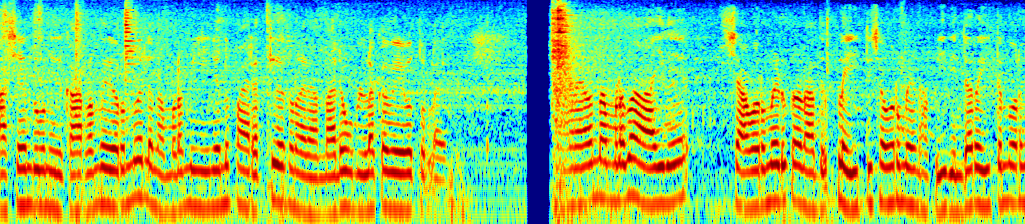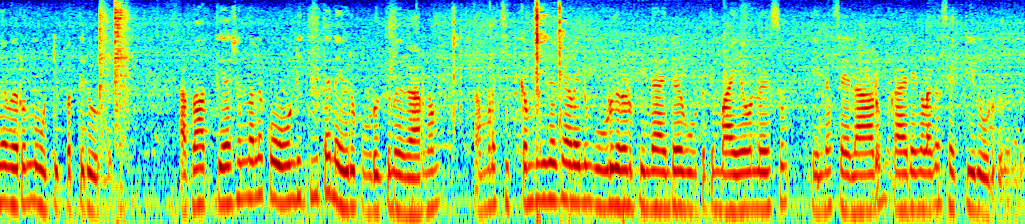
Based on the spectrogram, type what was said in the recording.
ആശയം തോന്നിയത്. കാരണം വേറൊന്നുമില്ല നമ്മുടെ മീനൊന്ന് പരത്തി വെക്കണമായിരുന്നു. എന്നാലും ഉള്ളൊക്കെ വേവത്തുള്ളായിരുന്നു. അങ്ങനെ നമ്മുടെ ബായിലെ ഷവർമ എടുക്കുകയാണ്. അത് പ്ലേറ്റ് ഷവർമയാണ്. അപ്പോൾ ഇതിന്റെ റേറ്റ് എന്ന് പറഞ്ഞാൽ വെറും നൂറ്റിപ്പത്ത് രൂപ. അപ്പോൾ അത്യാവശ്യം നല്ല ക്വാണ്ടിറ്റി തന്നെ ഇവർ കൊടുക്കുന്നത്. കാരണം നമ്മുടെ ചിക്കൻ പീസൊക്കെ ആണെങ്കിലും കൂടുതലാണ്. പിന്നെ അതിന്റെ കൂട്ടത്തിൽ മയോണൈസും പിന്നെ സലാഡും കാര്യങ്ങളൊക്കെ സെറ്റ് ചെയ്ത് കൊടുക്കുന്നുണ്ട്.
